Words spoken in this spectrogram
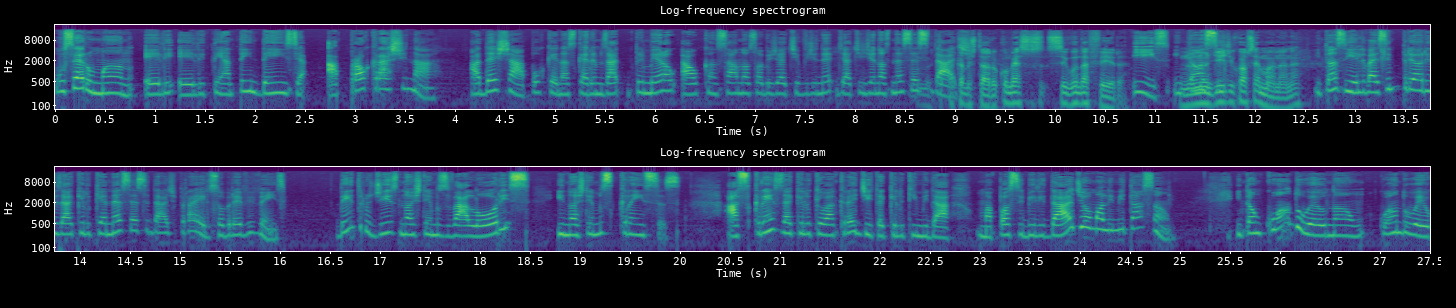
O ser humano, ele, ele tem a tendência a procrastinar, a deixar, porque nós queremos a- primeiro al- alcançar o nosso objetivo de, ne- de atingir a nossa necessidade. Aquela história, eu começo segunda-feira. Isso. Então, não assim, diz de qual semana, né? Então, assim, ele vai sempre priorizar aquilo que é necessidade para ele, sobrevivência. Dentro disso, nós temos valores e nós temos crenças. As crenças é aquilo que eu acredito, aquilo que me dá uma possibilidade ou uma limitação. Então, quando eu não, quando eu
